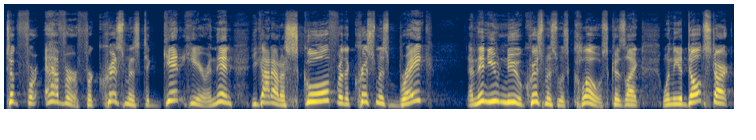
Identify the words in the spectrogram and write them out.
took forever for Christmas to get here. And then you got out of school for the Christmas break. And then you knew Christmas was close because, like, when the adults start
